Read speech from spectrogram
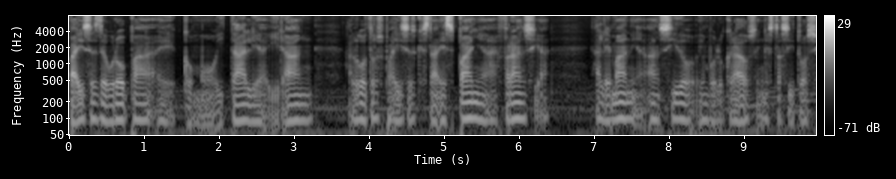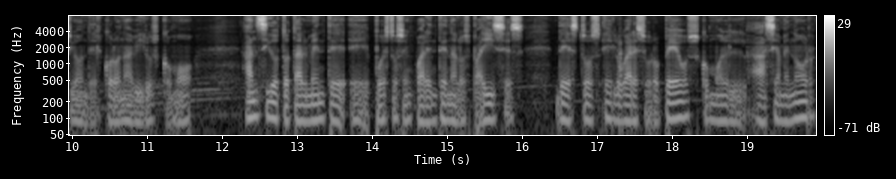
países de Europa eh, como Italia, Irán, algo otros países que están España, Francia, Alemania han sido involucrados en esta situación del coronavirus como han sido totalmente eh, puestos en cuarentena los países de estos eh, lugares europeos como el Asia Menor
